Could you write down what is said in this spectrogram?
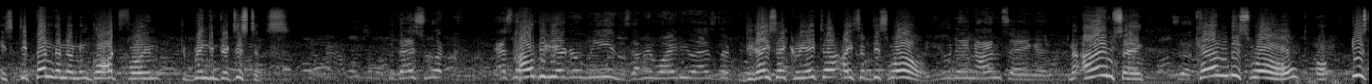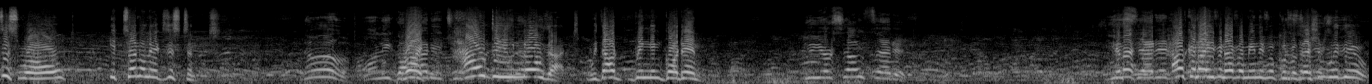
is dependent on God for Him to bring into existence? But that's what that's what How did you- creator means. I mean, why do you ask that? Did I say creator? I said this world. You didn't. I'm saying it. Now I'm saying, can this world, or is this world eternally existent? No, only God. Right. How do you know that without bringing God in? You yourself said it. You Can I, said it. how can I even have a meaningful conversation it with you?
